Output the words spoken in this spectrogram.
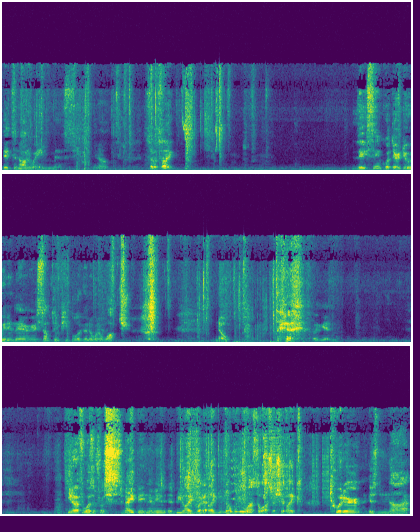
it's an auto aim miss, you know. So it's like they think what they're doing in there is something people are gonna want to watch. No. Again, you know, if it wasn't for sniping, I mean, it'd be like what? Like nobody wants to watch that shit. Like, Twitter is not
